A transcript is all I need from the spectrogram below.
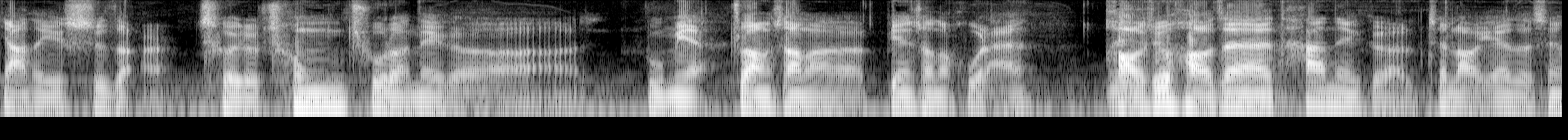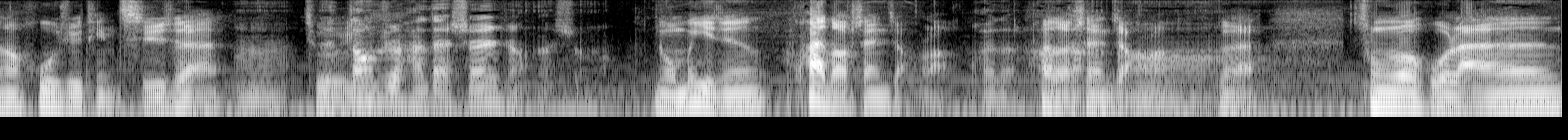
压他一石子儿，车就冲出了那个路面，撞上了边上的护栏。好就好在他那个这老爷子身上护具挺齐全，嗯，就当时还在山上呢，是吗？我们已经快到山脚了，快到快到山脚了。哦对，松若护栏，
